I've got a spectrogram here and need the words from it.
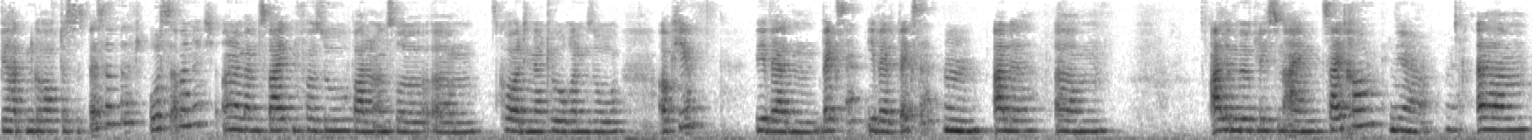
Wir hatten gehofft, dass es besser wird, wurde es aber nicht. Und dann beim zweiten Versuch war dann unsere ähm, Koordinatorin so, okay, wir werden wechseln, ihr werdet wechseln. Mhm. Alle ähm, alle möglichst in einem Zeitraum. Ja. Ähm,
